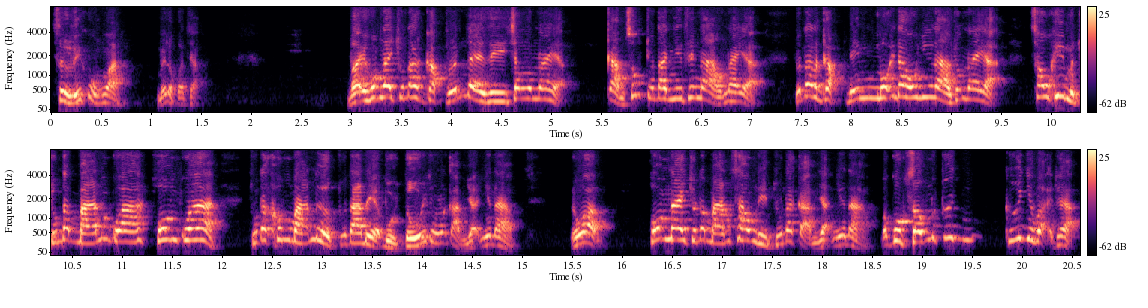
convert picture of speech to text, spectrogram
xử lý khủng hoảng mới là quan trọng vậy hôm nay chúng ta gặp vấn đề gì trong hôm nay ạ à? cảm xúc chúng ta như thế nào hôm nay ạ à? chúng ta gặp đến nỗi đau như nào trong nay ạ à? sau khi mà chúng ta bán qua hôm qua, chúng ta không bán được, chúng ta để buổi tối chúng ta cảm nhận như nào đúng không hôm nay chúng ta bán xong thì chúng ta cảm nhận như nào? Và cuộc sống nó cứ cứ như vậy thôi ạ. À?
